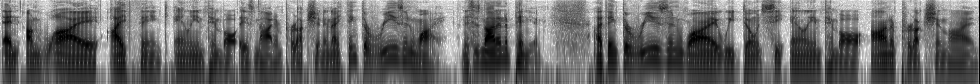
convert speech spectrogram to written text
and on why I think Alien Pinball is not in production. And I think the reason why, and this is not an opinion, I think the reason why we don't see Alien Pinball on a production line,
